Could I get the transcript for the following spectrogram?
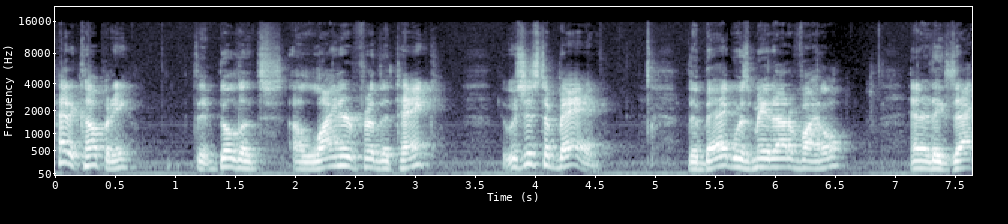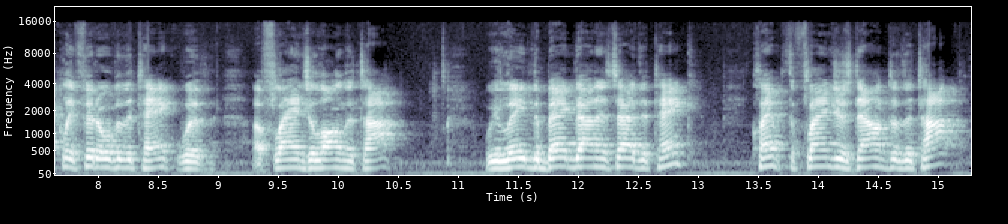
had a company that built a, a liner for the tank. It was just a bag. The bag was made out of vinyl and it exactly fit over the tank with a flange along the top. We laid the bag down inside the tank, clamped the flanges down to the top,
